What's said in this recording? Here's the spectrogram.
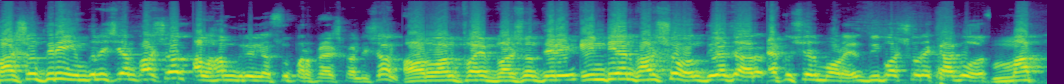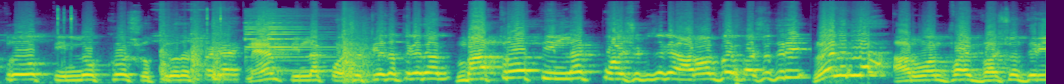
version three Indonesian version আলহামদুলিল্লাহ super fresh condition R one five version three Indian version দুই হাজার একুশের মডেল দুই বছরের কাগজ, মাত্র তিন লক্ষ সত্তর হাজার টাকায়। ম্যাম তিন লাখ পঁয়ষট্টি হাজার টাকা দেন। মাত্র তিন লাখ পঁয়ষট্টি টাকা R one five version three R one five version three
